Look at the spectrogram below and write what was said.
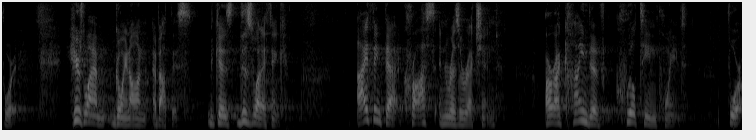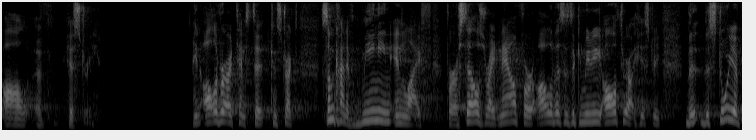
for it. Here's why I'm going on about this, because this is what I think. I think that cross and resurrection are a kind of quilting point for all of history in all of our attempts to construct some kind of meaning in life for ourselves right now, for all of us as a community, all throughout history, the, the story of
